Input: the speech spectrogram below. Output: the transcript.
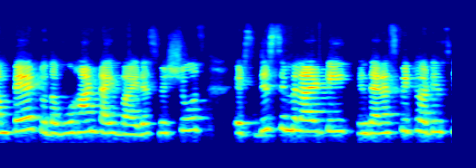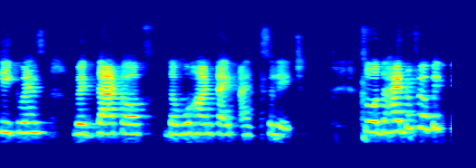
compared to the Wuhan type virus, which shows its dissimilarity in the NSP13 sequence with that of the Wuhan type isolate. So the hydrophobic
